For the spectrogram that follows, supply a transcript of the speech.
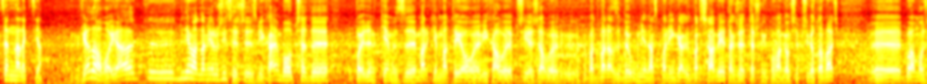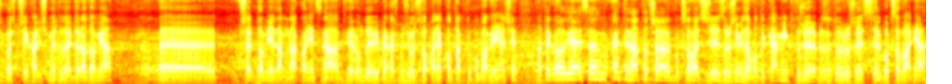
cenna lekcja. Wiadomo, ja y, nie ma dla mnie różnicy czy z Michałem, bo przed y, pojedynkiem z Markiem Matyją y, Michał y, przyjeżdżał y, chyba dwa razy był u mnie na sparingach w Warszawie, także też mi pomagał się przygotować. Y, Była możliwość, przyjechaliśmy tutaj do Radomia. Wszedł do mnie tam na koniec na dwie rundy, jakaś możliwość złapania kontaktu, pobawienia się. Dlatego ja jestem chętny na to, trzeba boksować z różnymi zawodnikami, którzy reprezentują różny styl boksowania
